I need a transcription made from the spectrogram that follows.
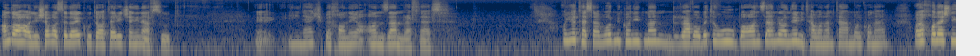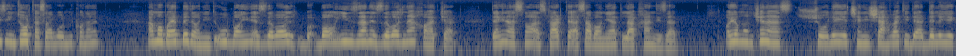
آنگاه آلیوشا با صدای کوتاهتری چنین افسود اینک به خانه آن زن رفته است آیا تصور می کنید من روابط او با آن زن را نمی توانم تحمل کنم؟ آیا خودش نیز اینطور تصور می کند؟ اما باید بدانید او با این ازدواج با این زن ازدواج نخواهد کرد در این اسنا از فرط عصبانیت لبخندی زد آیا ممکن است شعله چنین شهوتی در دل یک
